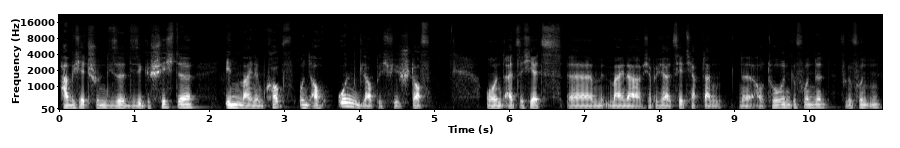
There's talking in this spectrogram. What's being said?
habe ich jetzt schon diese, diese Geschichte in meinem Kopf und auch unglaublich viel Stoff. Und als ich jetzt äh, mit meiner, ich habe euch ja erzählt, ich habe dann eine Autorin gefunden, gefunden,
